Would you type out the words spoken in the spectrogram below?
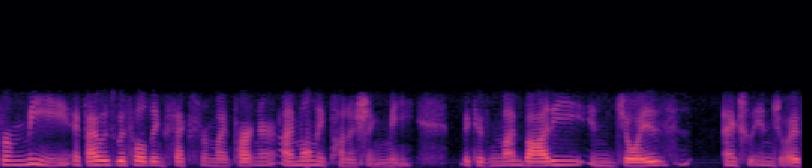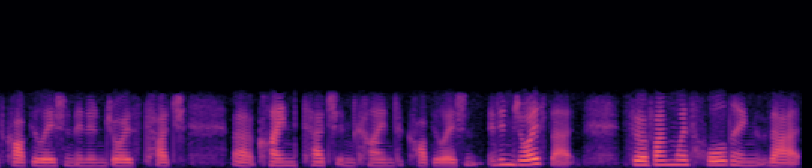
for me, if I was withholding sex from my partner, I'm only punishing me because my body enjoys actually enjoys copulation. It enjoys touch uh kind touch and kind copulation. It enjoys that. So if i'm withholding that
